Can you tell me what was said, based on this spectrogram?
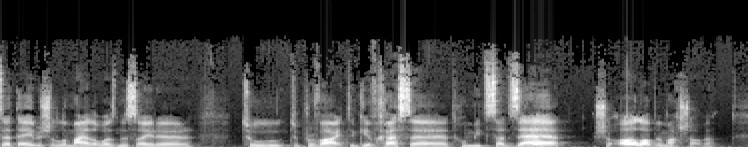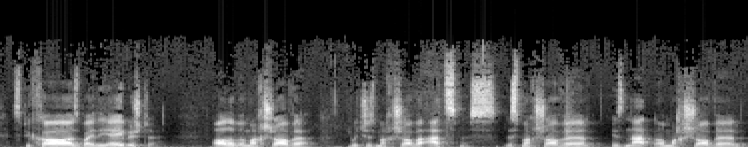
that the Lamaila was Nesayrer to, to provide, to give chesed, b'machshava. It's because by the Hebishter, all of machshava, which is machshava atzmis. This machshava is not a machshava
